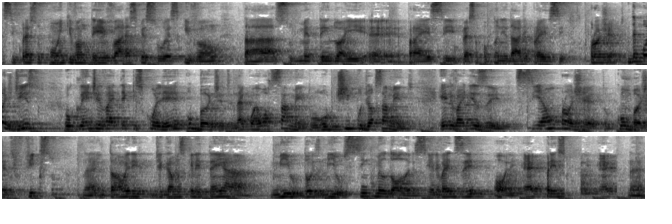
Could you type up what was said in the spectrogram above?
se pressupõe que vão ter várias pessoas que vão estar tá submetendo aí é, para essa oportunidade, para esse projeto. Depois disso, o cliente vai ter que escolher o budget, né? qual é o orçamento, o tipo de orçamento. Ele vai dizer se é um projeto com budget fixo, né? então ele, digamos que ele tenha mil, dois mil, cinco mil dólares, e ele vai dizer, olha, é preço, é, né?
